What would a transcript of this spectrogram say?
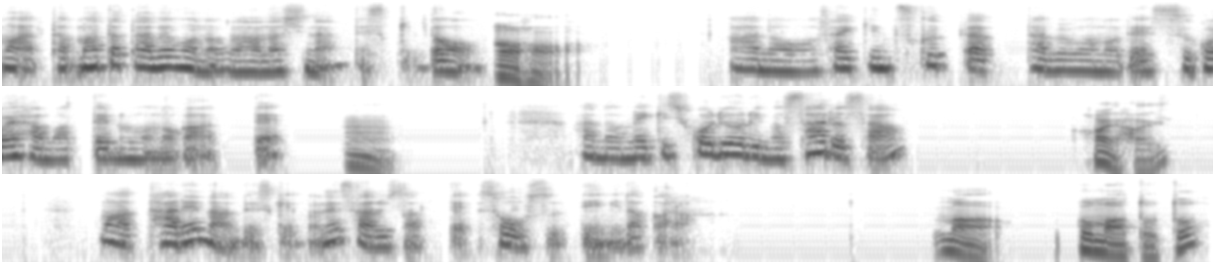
また、また食べ物の話なんですけど、あの、最近作った食べ物ですごいハマってるものがあって、うん。あの、メキシコ料理のサルサはいはい。まあ、タレなんですけどね、サルサって。ソースって意味だから。まあ、トマトと？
